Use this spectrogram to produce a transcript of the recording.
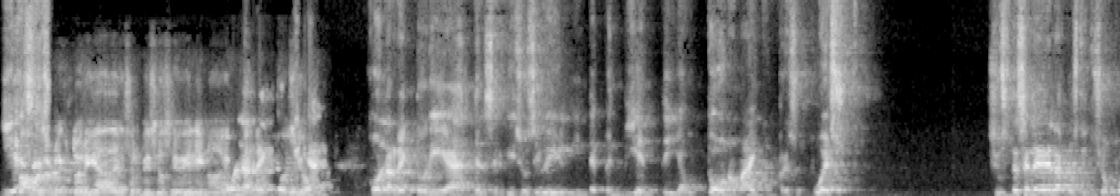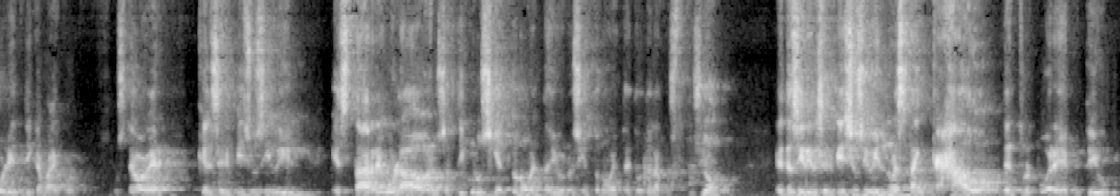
Y Bajo la rectoría del Servicio Civil y no de la rectoría con la Rectoría del Servicio Civil independiente y autónoma y con presupuesto. Si usted se lee la Constitución Política, Michael, usted va a ver que el servicio civil está regulado en los artículos 191 y 192 de la Constitución. Es decir, el servicio civil no está encajado dentro del Poder Ejecutivo,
